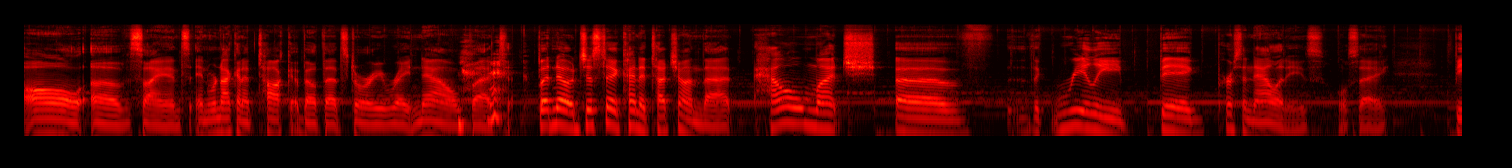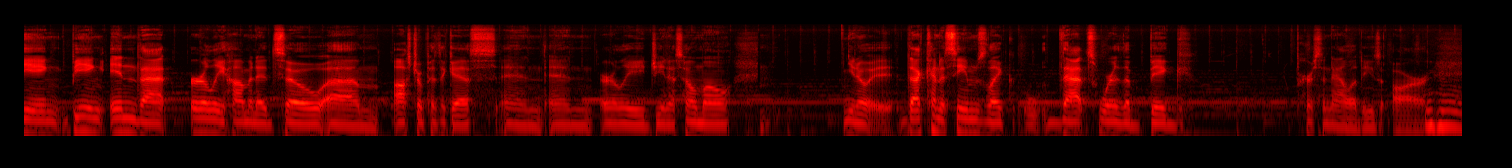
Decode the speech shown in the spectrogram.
all of science and we're not going to talk about that story right now but but no just to kind of touch on that how much of the really big personalities we'll say being being in that early hominid so um, australopithecus and and early genus homo you know that kind of seems like that's where the big personalities are. Mm-hmm.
